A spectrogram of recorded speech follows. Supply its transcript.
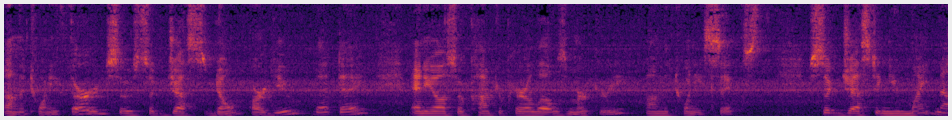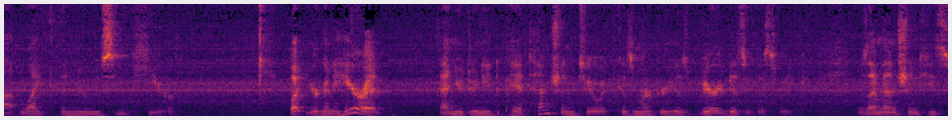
on the 23rd, so suggests don't argue that day. And he also contraparallels Mercury on the 26th, suggesting you might not like the news you hear. But you're going to hear it, and you do need to pay attention to it because Mercury is very busy this week. As I mentioned, he's,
